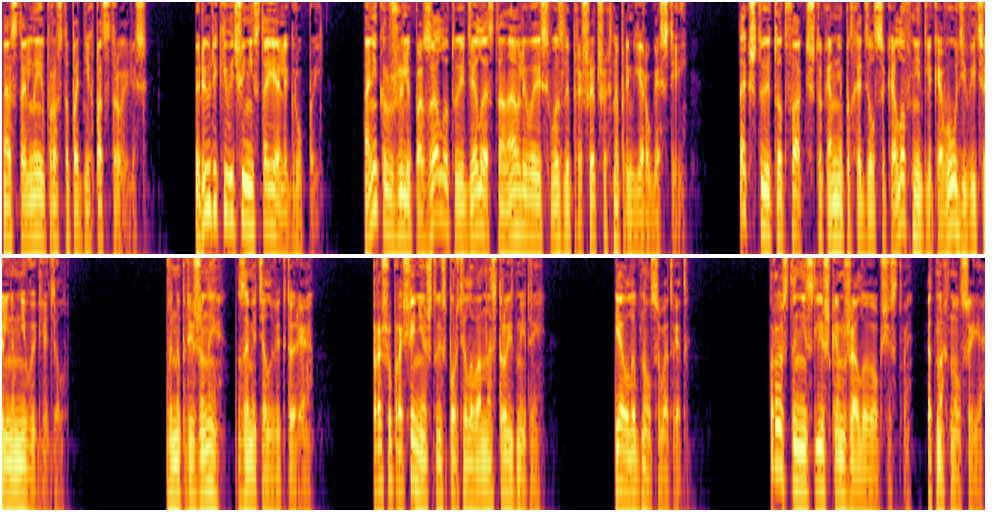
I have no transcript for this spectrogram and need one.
а остальные просто под них подстроились. Рюриковичи не стояли группой. Они кружили по залу, то и дело останавливаясь возле пришедших на премьеру гостей. Так что и тот факт, что ко мне подходил Соколов, ни для кого удивительным не выглядел. «Вы напряжены», — заметила Виктория. Прошу прощения, что испортила вам настрой, Дмитрий». Я улыбнулся в ответ. «Просто не слишком жалую общество», — отмахнулся я.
